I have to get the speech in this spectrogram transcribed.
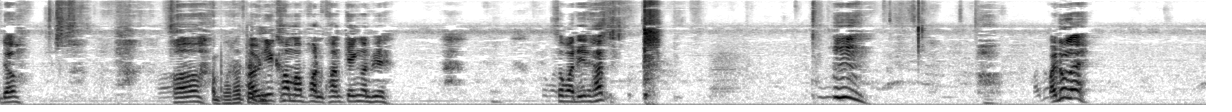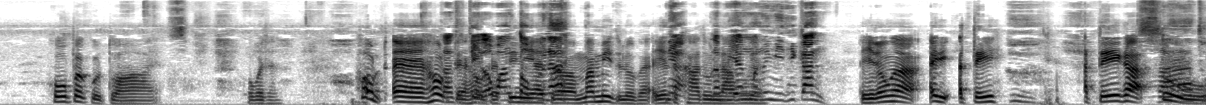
เดี๋ยวขอ ဘောရတ เอา က် นี้เข้ามาผ่อนความเก่งก่อนพี่ สวัสดีนะครับอืมไปนู่นเลย ဟိုဘက်ကိုတွားဟိုဘက်ကျဟုတ်အဲဟုတ်တယ်ဟုတ်တယ်ဒီနေရာကျွန်တော်မတ်မိတယ်လို့ပဲအရင် เนี่ တစ် ย ခါသူ ระ လာ เบียง ဘူး มันไม่มีที่กั้น အရင်တော့ကအဲ့ဒီအသေး အသေးကသူ့ စာธุ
